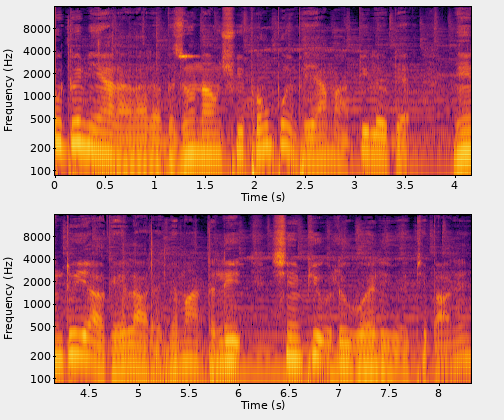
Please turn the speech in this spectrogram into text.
ုတွေ့မြင်ရတာကတော့ပဇွန်တောင်ရွှေဖုံးပွင့်ဖျားမှာပြုလုပ်တဲ့မြင်တွေ့ရခဲလာတဲ့မြမဒလိရှင်ပြုတ်အလူဝဲလေးပဲဖြစ်ပါတယ်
